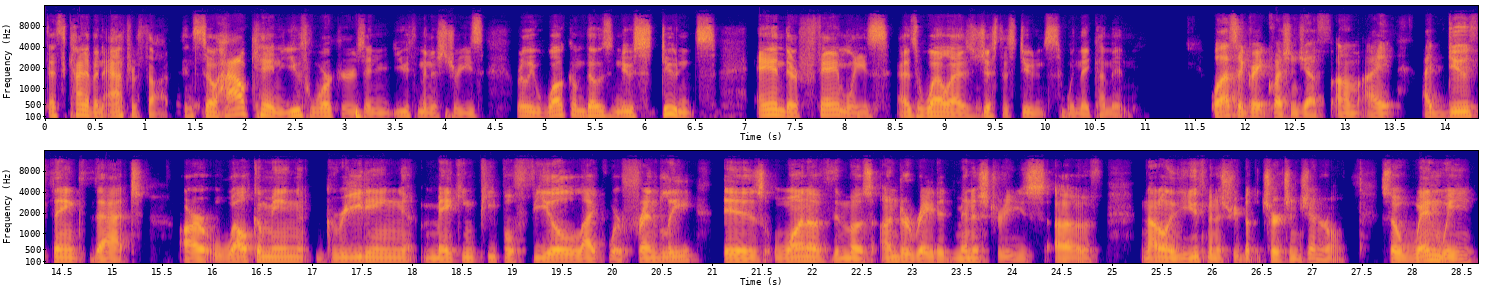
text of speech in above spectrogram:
that's kind of an afterthought. And so, how can youth workers and youth ministries really welcome those new students and their families as well as just the students when they come in? Well, that's a great question, Jeff. Um, I I do think that our welcoming, greeting, making people feel like we're friendly is one of the most underrated ministries of not only the youth ministry but the church in general so when we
